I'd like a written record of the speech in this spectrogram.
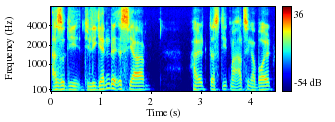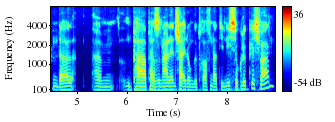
also die, die Legende ist ja halt, dass Dietmar Arzinger-Bolten da ähm, ein paar Personalentscheidungen getroffen hat, die nicht so glücklich waren.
